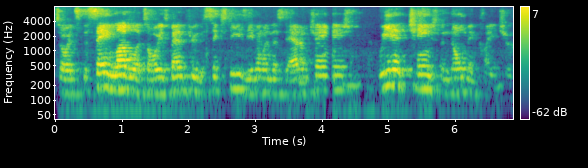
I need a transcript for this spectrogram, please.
So it's the same level it's always been through the sixties, even when this datum changed. We didn't change the nomenclature.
